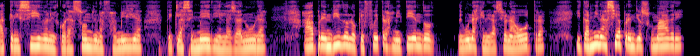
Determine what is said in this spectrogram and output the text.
ha crecido en el corazón de una familia de clase media en la llanura, ha aprendido lo que fue transmitiendo de una generación a otra, y también así aprendió su madre,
